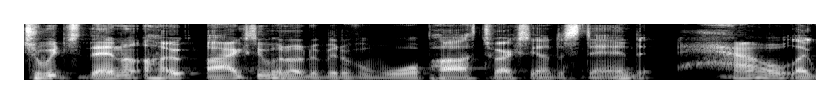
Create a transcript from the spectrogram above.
To which then I, I actually went on a bit of a war path to actually understand how, like,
